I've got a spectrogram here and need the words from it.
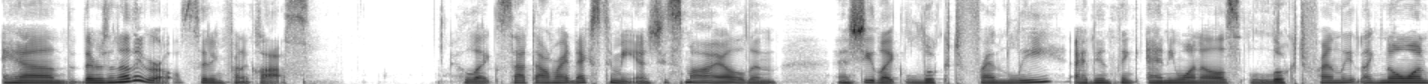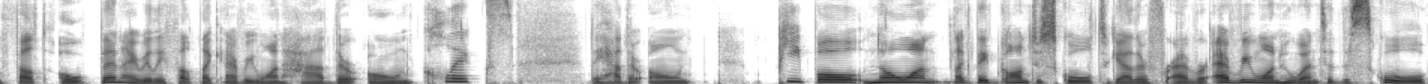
And there was another girl sitting in front of class who like sat down right next to me and she smiled and and she like looked friendly. I didn't think anyone else looked friendly. Like no one felt open. I really felt like everyone had their own cliques. They had their own people. No one like they'd gone to school together forever. Everyone who went to this school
